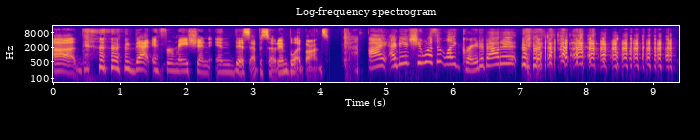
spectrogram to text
uh, that information in this episode in Blood Bonds? I I mean, she wasn't like great about it.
